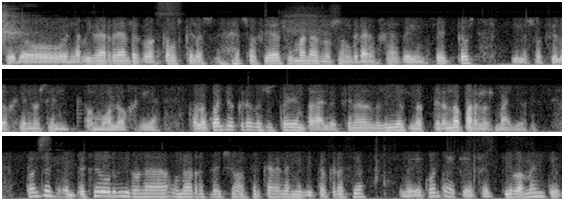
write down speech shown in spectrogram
pero en la vida real reconozcamos que las, las sociedades humanas no son granjas de insectos y la sociología no es entomología. Con lo cual yo creo que eso está bien para leccionar a los niños, no- pero no para los mayores. Entonces empecé a urdir una, una reflexión acerca de la meritocracia y me di cuenta de que efectivamente,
